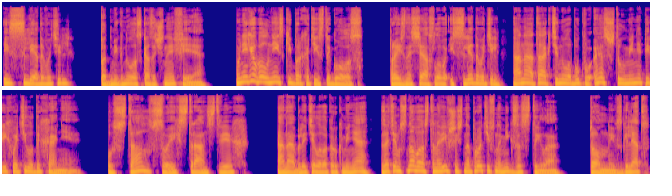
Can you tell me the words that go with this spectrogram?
исследователь», — подмигнула сказочная фея. У нее был низкий бархатистый голос. Произнося слово «исследователь», она так тянула букву «С», что у меня перехватило дыхание. «Устал в своих странствиях?» Она облетела вокруг меня, затем снова остановившись напротив, на миг застыла. Томный взгляд,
